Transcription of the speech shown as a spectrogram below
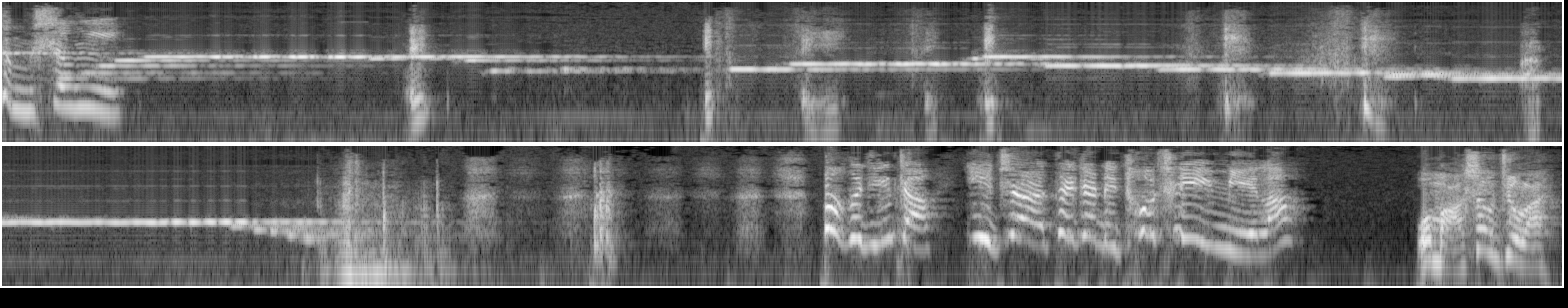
什么声音？哎哎哎哎哎哎！报告警长，一只耳在这里偷吃玉米了。我马上就来。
